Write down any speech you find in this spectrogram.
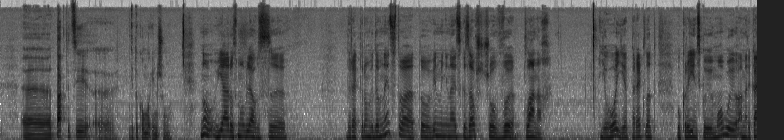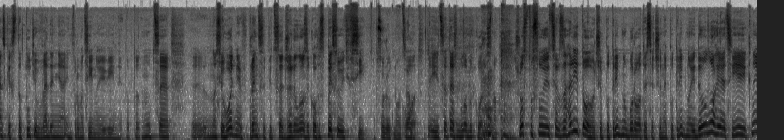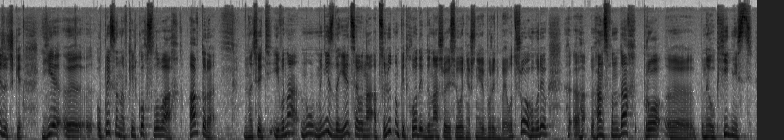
е, тактиці е, і такому іншому. Ну, я розмовляв з директором видавництва, то він мені навіть сказав, що в планах його є переклад українською мовою американських статутів ведення інформаційної війни. Тобто, ну, це е, на сьогодні, в принципі, це джерело, з якого списують всі. Абсолютно, це От. І це теж було би корисно. Що стосується взагалі того, чи потрібно боротися, чи не потрібно, ідеологія цієї книжечки є е, описана в кількох словах автора. Значить, і вона, ну мені здається, вона абсолютно підходить до нашої сьогоднішньої боротьби. От що говорив Ганс фон Дах про е, необхідність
